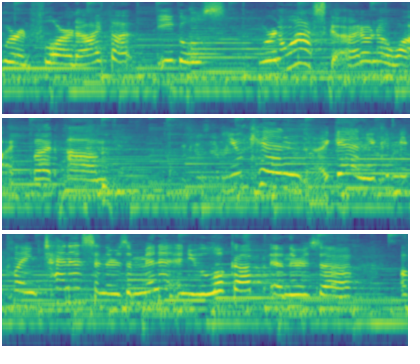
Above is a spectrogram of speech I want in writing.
were in Florida. I thought eagles were in Alaska. I don't know why, but um, you can again you can be playing tennis and there's a minute and you look up and there's a, a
